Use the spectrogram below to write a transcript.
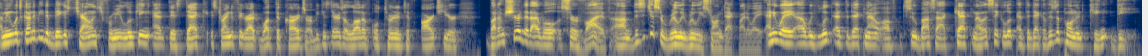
I mean, what's going to be the biggest challenge for me looking at this deck is trying to figure out what the cards are because there's a lot of alternative art here. But I'm sure that I will survive. Um, this is just a really, really strong deck, by the way. Anyway, uh, we've looked at the deck now of Tsubasa Cat. Now let's take a look at the deck of his opponent, King D.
